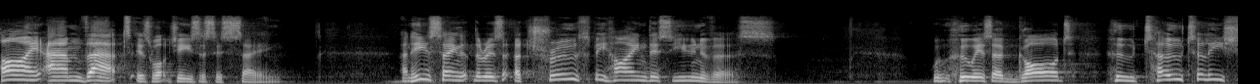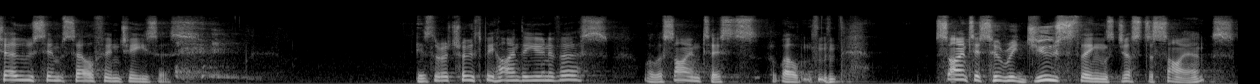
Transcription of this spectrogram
I am that, is what Jesus is saying. And he's saying that there is a truth behind this universe who is a God who totally shows himself in Jesus. Is there a truth behind the universe? Well, the scientists, well, scientists who reduce things just to science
